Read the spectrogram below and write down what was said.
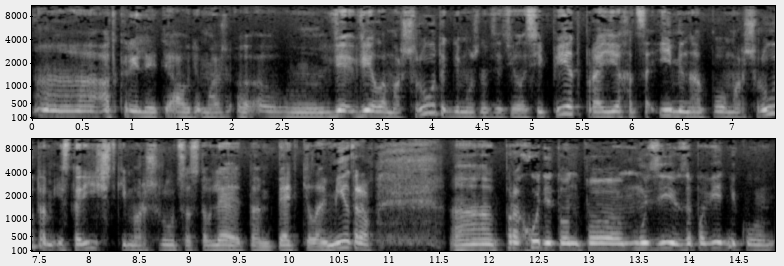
э, открыли эти аудиомарш... Э, веломаршруты, где можно взять велосипед, проехаться именно по маршрутам. Исторический маршрут составляет там 5 километров. Проходит он по музею-заповеднику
